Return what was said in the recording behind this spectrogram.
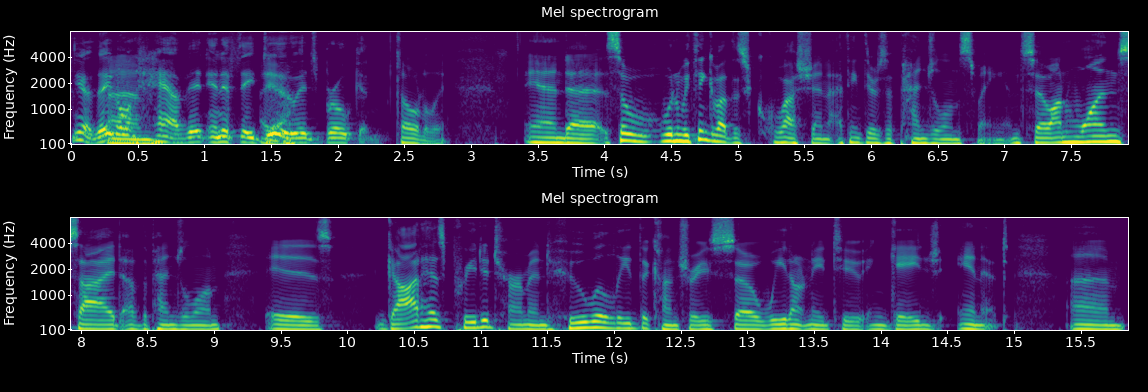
Yeah they don't um, have it and if they do yeah, it's broken. Totally. And uh, so when we think about this question i think there's a pendulum swing. And so on one side of the pendulum is God has predetermined who will lead the country, so we don't need to engage in it. Um,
